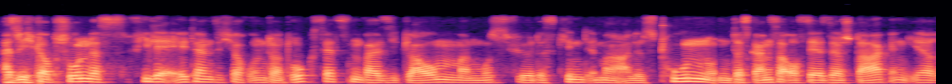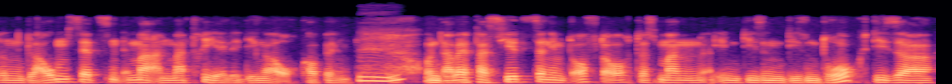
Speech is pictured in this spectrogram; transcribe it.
Also ich glaube schon, dass viele Eltern sich auch unter Druck setzen, weil sie glauben, man muss für das Kind immer alles tun und das Ganze auch sehr, sehr stark in ihren Glaubenssätzen immer an materielle Dinge auch koppeln. Mhm. Und dabei passiert es dann eben oft auch, dass man in diesen, diesen Druck, dieser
